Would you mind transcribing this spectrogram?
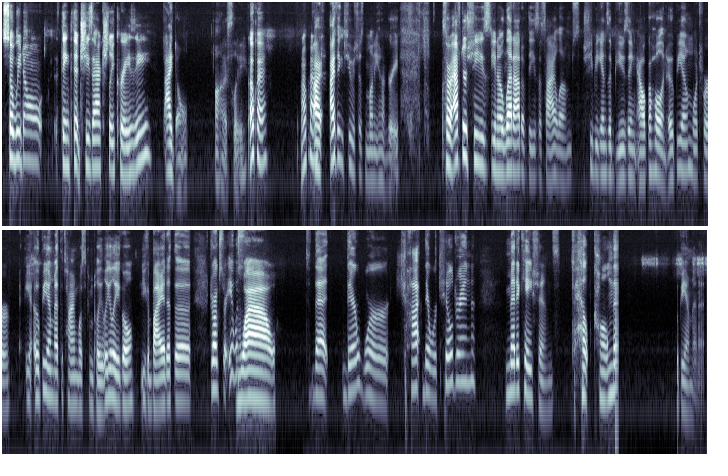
So we don't think that she's actually crazy. I don't, honestly. Okay. Okay. I, I think she was just money hungry. So after she's, you know, let out of these asylums, she begins abusing alcohol and opium, which were you know, opium at the time was completely legal. You could buy it at the drugstore. It was wow. that there were chi- there were children medications to help calm the opium in it.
